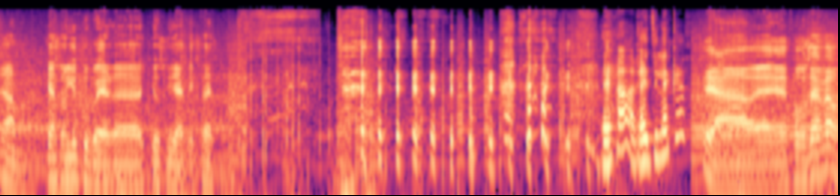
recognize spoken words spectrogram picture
ja, man. Ik ken zo'n YouTuber, eh QC, die heeft X5. Ja, rijdt hij lekker? Ja, eh, volgens hem wel.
